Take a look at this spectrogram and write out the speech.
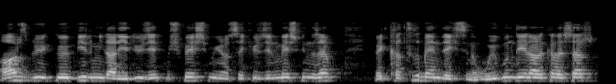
Arz büyüklüğü 1 milyar 775 milyon 825 bin lira ve katılım endeksine uygun değil arkadaşlar.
